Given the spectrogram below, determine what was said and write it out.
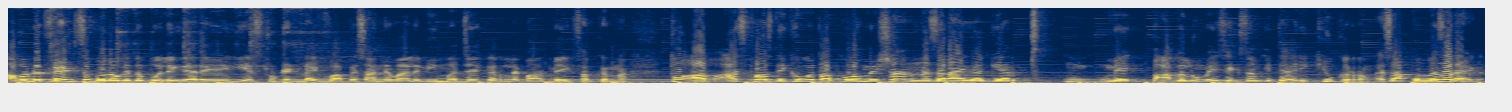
आप अपने फ्रेंड से बोलोगे तो बोलेंगे, अरे, ये स्टूडेंट लाइफ वापस आने वाले नहीं, मज़े कर ले, बाद में सब करना। तो आप आसपास देखोगे तो आपको हमेशा नज़र आएगा कि, यार मैं पागल हूँ, मैं इस एग्ज़ाम की तैयारी क्यों कर रहा हूँ? ऐसा आपको नज़र आएगा।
